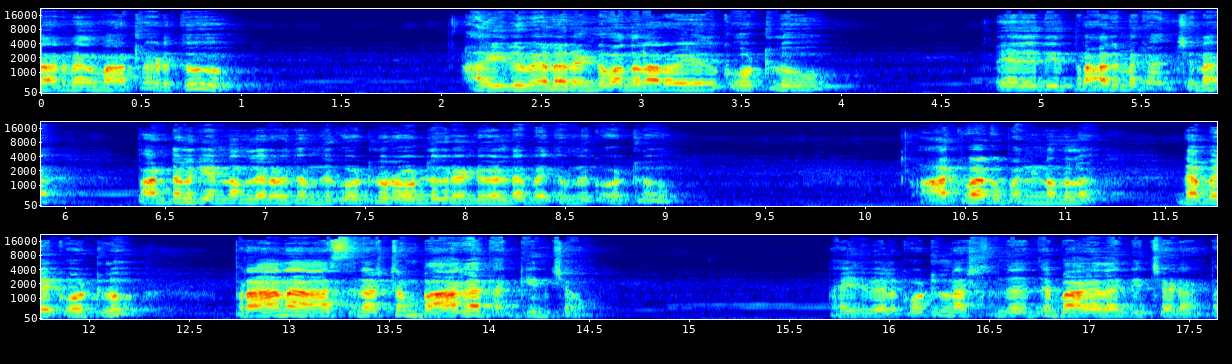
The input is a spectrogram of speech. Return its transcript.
దాని మీద మాట్లాడుతూ ఐదు వేల రెండు వందల అరవై ఐదు కోట్లు ఏదైతే ప్రాథమిక అంచనా పంటలకు ఎనిమిది వందల ఇరవై తొమ్మిది కోట్లు రోడ్లకు రెండు వేల డెబ్బై తొమ్మిది కోట్లు ఆక్వాకు పన్నెండు వందల డెబ్బై కోట్లు ప్రాణ ఆస్తి నష్టం బాగా తగ్గించాం. ఐదు వేల కోట్ల నష్టం జరిగితే బాగా తగ్గించాడంట.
